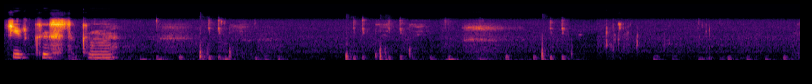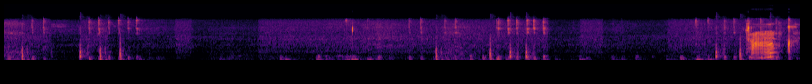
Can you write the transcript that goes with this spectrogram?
Тільки, з такими. Так.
